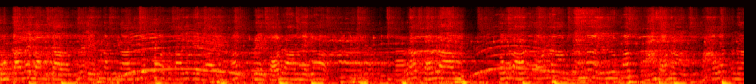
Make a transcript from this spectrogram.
ชมการไล่ลำจากพระเอกผู้นำทีมงานซุปเปอร์สตาร์ลิเกไทยครับเรกสอนรามเนกลาบรักสอนราม สงสารสอนรามปีหน้าอย่าลืมครับ หาสอนราม หาวัฒนา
